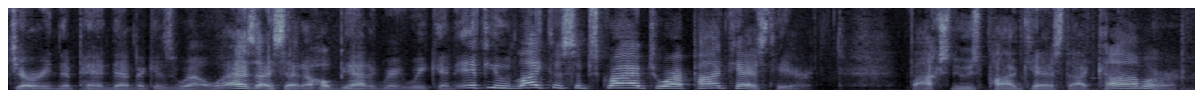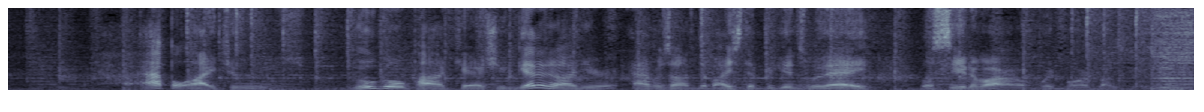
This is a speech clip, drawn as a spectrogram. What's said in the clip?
during the pandemic as well. Well, as I said, I hope you had a great weekend. If you'd like to subscribe to our podcast here, foxnewspodcast.com or uh, Apple iTunes, Google Podcast, you can get it on your Amazon device that begins with A. We'll see you tomorrow with more BuzzFeed.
